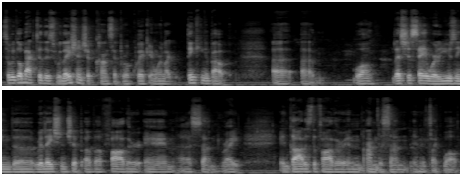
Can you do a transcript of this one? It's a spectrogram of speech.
So we go back to this relationship concept real quick and we're like thinking about uh um well, let's just say we're using the relationship of a father and a son, right? And God is the father and I'm the son and it's like, well,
